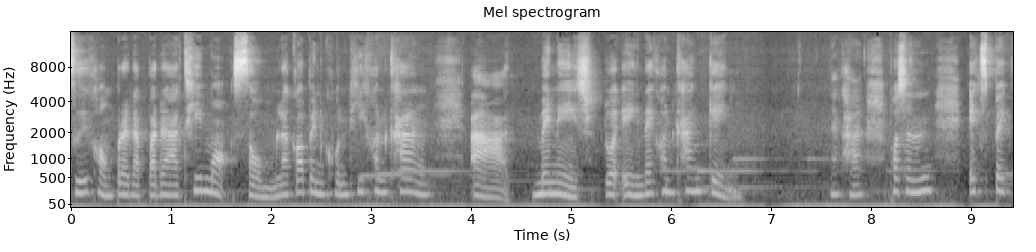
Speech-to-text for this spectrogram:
ซื้อของประดับประดาที่เหมาะสม แล้วก็เป็นคนที่ค่อนข้าง manage ตัวเองได้ค่อนข้างเก่งนะคะ เพราะฉะนั้น expect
